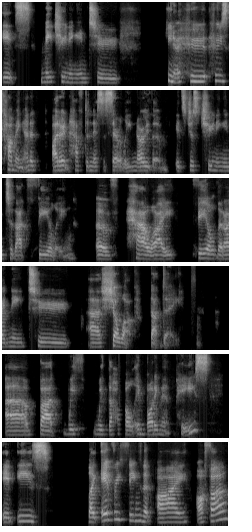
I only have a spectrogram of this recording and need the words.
it's me tuning into you know who who's coming and it, I don't have to necessarily know them. It's just tuning into that feeling of how I feel that I need to uh, show up that day. Uh, but with with the whole embodiment piece, it is like everything that I offer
